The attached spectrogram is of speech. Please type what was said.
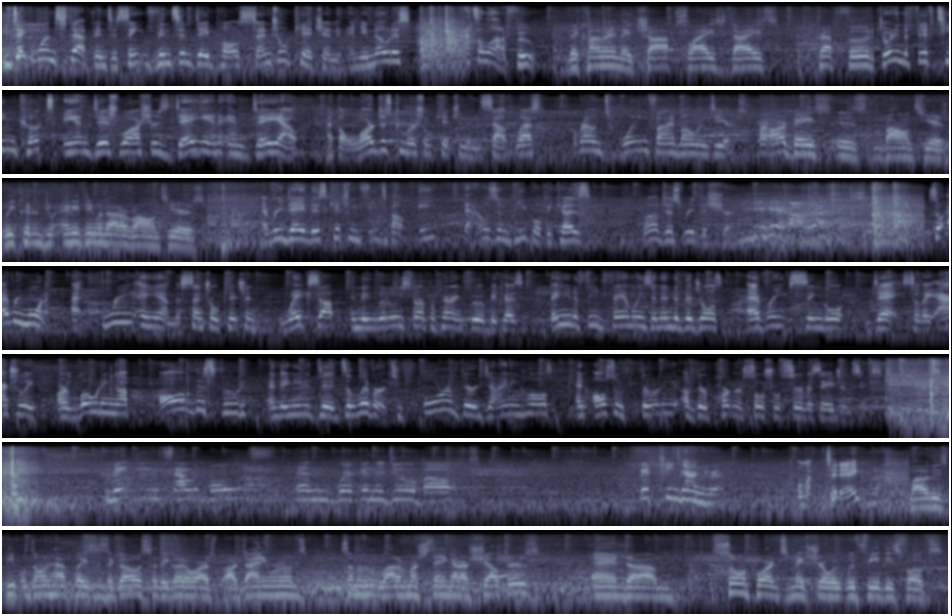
You take one step into St. Vincent de Paul's central kitchen and you notice that's a lot of food. They come in, they chop, slice, dice, prep food. Joining the 15 cooks and dishwashers day in and day out at the largest commercial kitchen in the Southwest, around 25 volunteers. Our, our base is volunteers. We couldn't do anything without our volunteers. Every day, this kitchen feeds about 8,000 people because well, just read the shirt. Yeah, that's So every morning at 3 a.m., the Central Kitchen wakes up and they literally start preparing food because they need to feed families and individuals every single day. So they actually are loading up all of this food and they needed to deliver to four of their dining halls and also 30 of their partner social service agencies. Making salad bowls and we're gonna do about 1,500. Oh my, today? A lot of these people don't have places to go, so they go to our, our dining rooms. Some of them, a lot of them are staying at our shelters. And um, it's so important to make sure we, we feed these folks.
